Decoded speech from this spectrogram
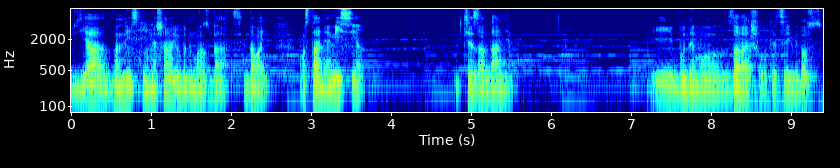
я в англійській не шарю, будемо розбиратися. Давай. Остання місія. Чи завдання. І будемо завершувати цей відос.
